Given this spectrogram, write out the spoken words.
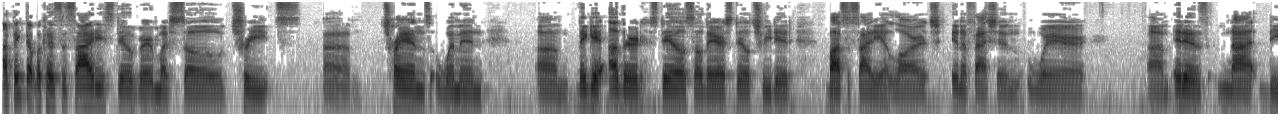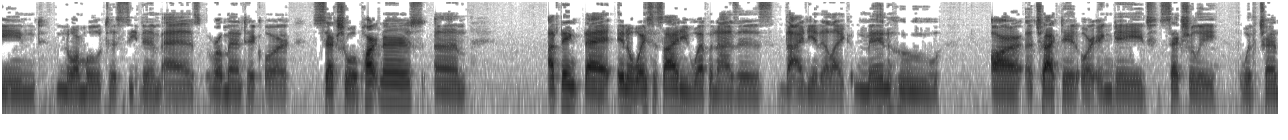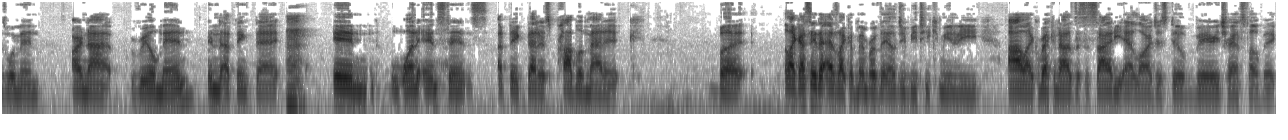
I think that because society still very much so treats um, trans women, um, they get othered still, so they are still treated by society at large in a fashion where um, it is not deemed normal to see them as romantic or sexual partners. Um, I think that in a way, society weaponizes the idea that like men who are attracted or engage sexually with trans women are not real men, and I think that Mm. in one instance, I think that is problematic. But like I say that as like a member of the LGBT community, I like recognize the society at large is still very transphobic,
